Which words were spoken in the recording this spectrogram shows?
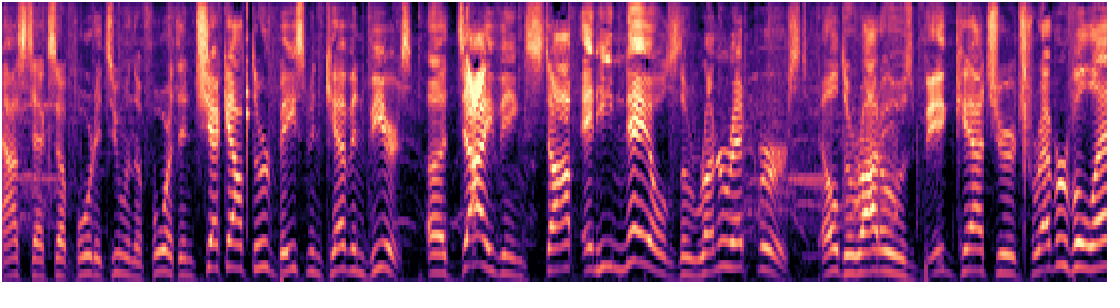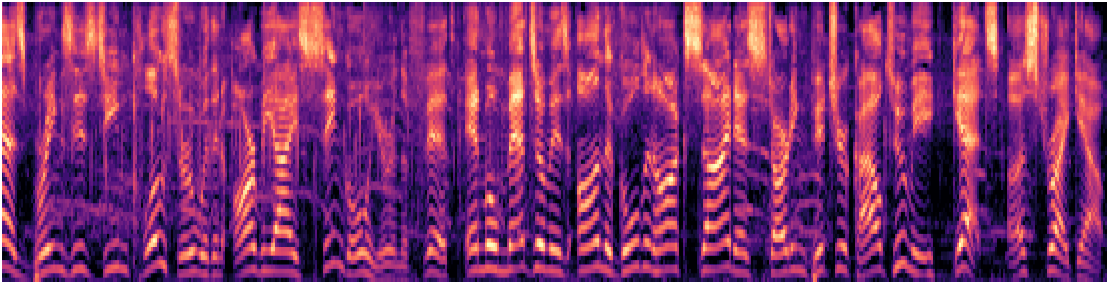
Aztecs up 4 2 in the fourth, and check out third baseman Kevin Viers. A diving stop, and he nails the runner at first. El Dorado's big catcher Trevor Velez brings his team closer with an RBI single here in the fifth, and momentum is on the Golden Hawks side as starting pitcher Kyle Toomey gets a strikeout.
